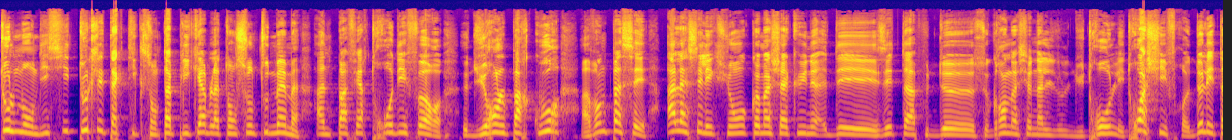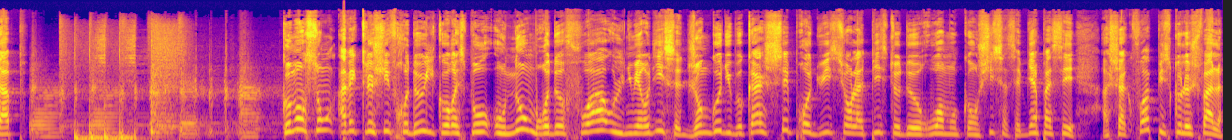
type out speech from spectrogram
tout le monde ici. Toutes les tactiques sont applicables, attention tout de même ne pas faire trop d'efforts durant le parcours avant de passer à la sélection, comme à chacune des étapes de ce grand national du trot, les trois chiffres de l'étape. Commençons avec le chiffre 2, il correspond au nombre de fois où le numéro 10, Django du Bocage, s'est produit sur la piste de Rouen-Monconchi. Ça s'est bien passé à chaque fois puisque le cheval,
